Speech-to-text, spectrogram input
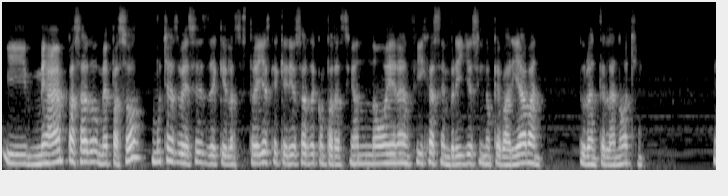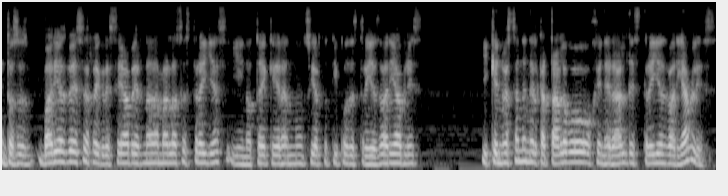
Y me ha pasado, me pasó muchas veces de que las estrellas que quería usar de comparación no eran fijas en brillo, sino que variaban durante la noche. Entonces, varias veces regresé a ver nada más las estrellas y noté que eran un cierto tipo de estrellas variables y que no están en el catálogo general de estrellas variables.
